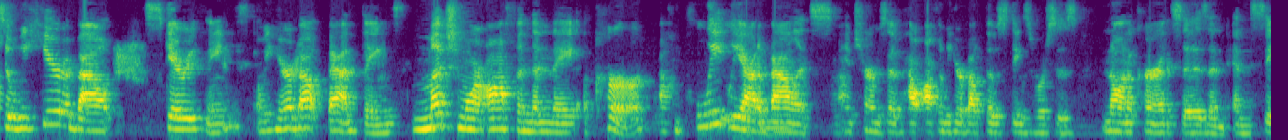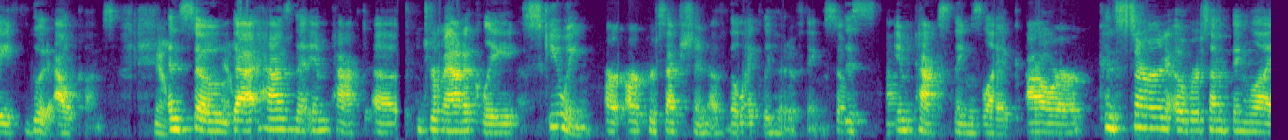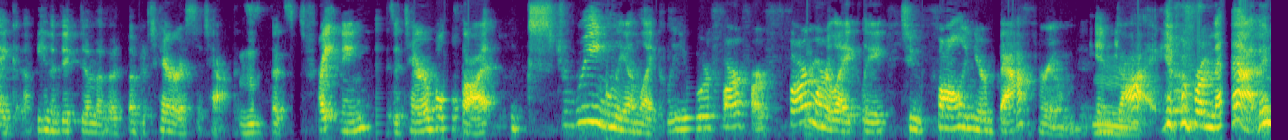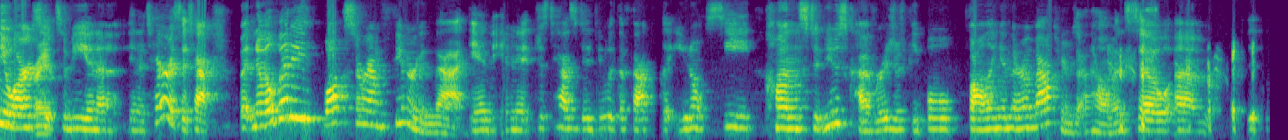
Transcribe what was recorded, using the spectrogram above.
So we hear about scary things and we hear about bad things much more often than they occur, uh, completely out of balance in terms of how often we hear about those things versus non-occurrences and, and safe good outcomes yeah. and so yeah. that has the impact of dramatically skewing our, our perception of the likelihood of things so this impacts things like our concern over something like being the victim of a, of a terrorist attack mm-hmm. that's frightening it's a terrible thought extremely unlikely you were far far far more likely to fall in your bathroom and mm. die from that than you are right. to, to be in a in a terrorist attack but nobody walks around fearing that. And, and it just has to do with the fact that you don't see constant news coverage of people falling in their own bathrooms at home. And so um,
